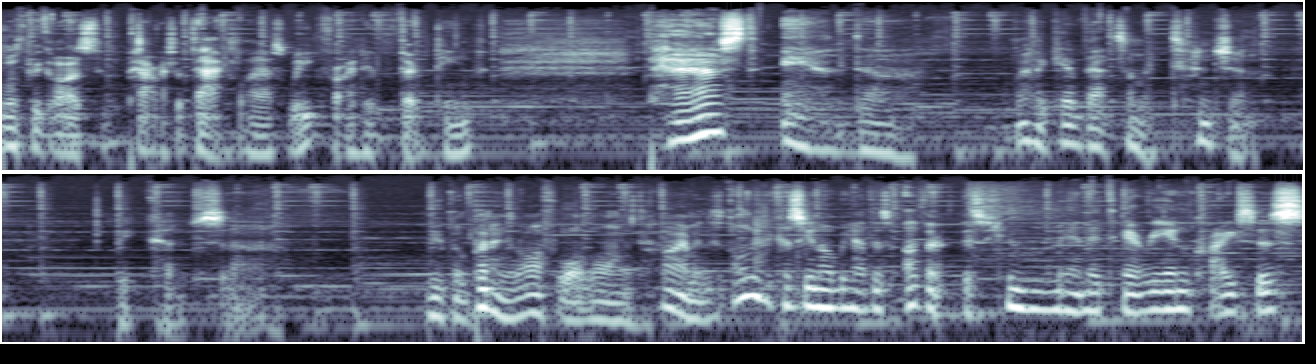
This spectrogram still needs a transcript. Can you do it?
with regards to the Paris attacks last week, Friday the 13th passed, and uh, I'm going to give that some attention because uh, we've been putting it off for a long time, and it's only because you know we have this other this humanitarian crisis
